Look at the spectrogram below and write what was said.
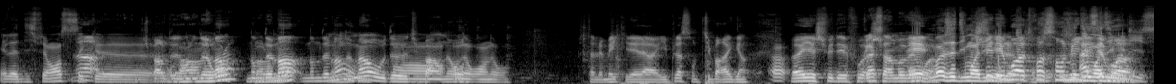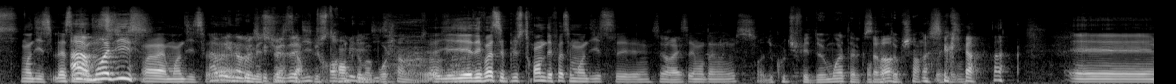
Et la différence, c'est Ah, que. Tu parles de nombre de mains Nombre de parle mains de ou- de, tu parles en euros? En euros, en euros. Putain, le mec, il est là, il place son petit braguin. Ah. Ouais, je fais des fois. Donc là, c'est un mauvais Eh, mois. Moi j'ai dit moins Je 10 fais des 000. mois à 300 000, J'ai dit Ah, moins c'est 10 moins 000. 10. Moins 10. Là, Ah, moins 10 Ouais, moins 10. Ah oui, non, Oui, parce mais que tu nous as dit plus 30 30 000 le mois 10. prochain. Il y, a- des fois c'est plus 30, des fois c'est moins 10. C'est vrai. c'est russes. Bon, Du coup, tu fais deux mois, t'as le Ça contrat va Top Shark. Ah, C'est clair. Et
